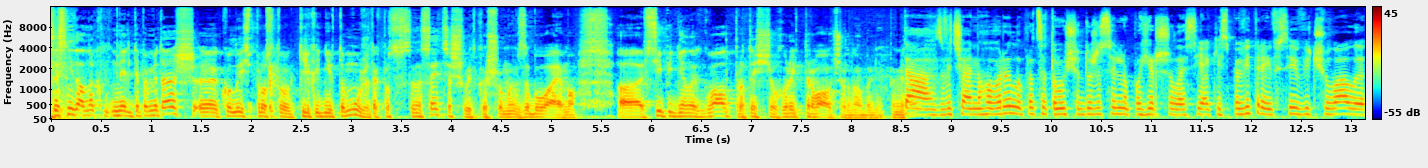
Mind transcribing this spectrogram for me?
Це сніданок. Нель, ти пам'ятаєш, е, колись просто кілька днів тому вже так просто все несеться швидко, що ми забуваємо. Всі підняли гвалт про те, що горить трава у Чорнобилі. Пам'ятаєш? Так, звичайно, говорили про це, тому що дуже сильно погіршилась якість повітря, і всі відчували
